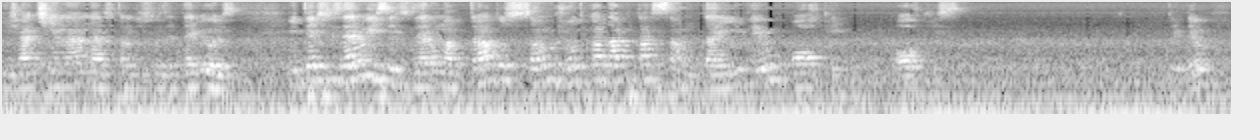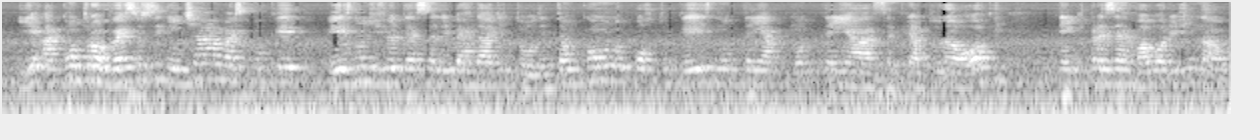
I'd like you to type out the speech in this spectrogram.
que já tinha na, nas traduções anteriores. Então eles fizeram isso, eles fizeram uma tradução junto com a adaptação. Daí veio orc, orcs. Entendeu? E a controvérsia é o seguinte, ah, mas porque eles não deviam ter essa liberdade toda. Então, como no português não tem, a, não tem a, essa criatura orc, tem que preservar o original.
